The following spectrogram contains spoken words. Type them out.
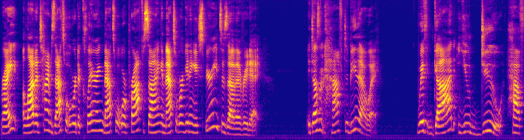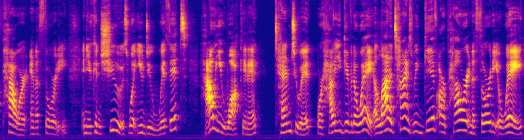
Right? A lot of times that's what we're declaring, that's what we're prophesying, and that's what we're getting experiences of every day. It doesn't have to be that way. With God, you do have power and authority, and you can choose what you do with it, how you walk in it, tend to it, or how you give it away. A lot of times we give our power and authority away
